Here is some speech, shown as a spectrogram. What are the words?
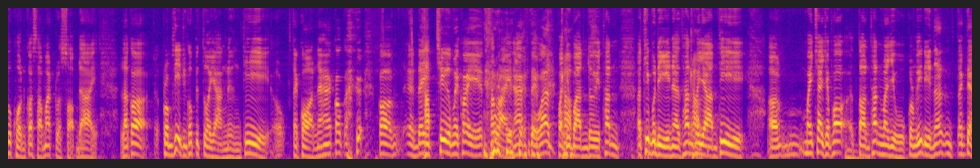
ทุกคนก็สามารถตรวจสอบได้ แล้วก็กรมที่ดินก็เป็นตัวอย่างหนึ่งที่แต่ก่อนนะฮะก็ก็เอ่อได้ครับชื่อไม่ค่อยเท่าไหร่นะแต่ว่าปัจจุบันโดยท่านอธิบดีนะท่านครับพยายามที่เอ่อไม่ใช่เฉพาะตอนท่านมาอยู่กรมที่ดินนะตั้งแต่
